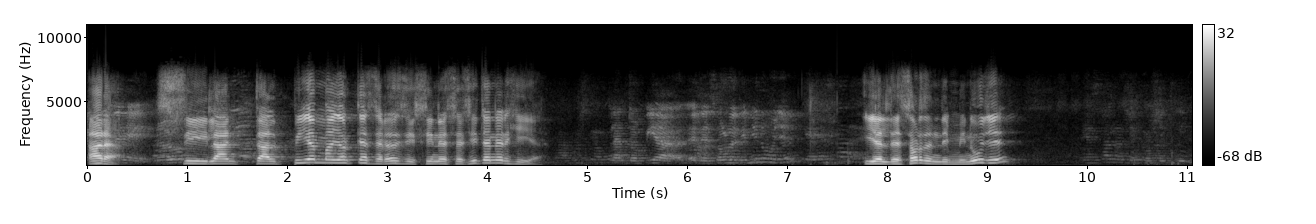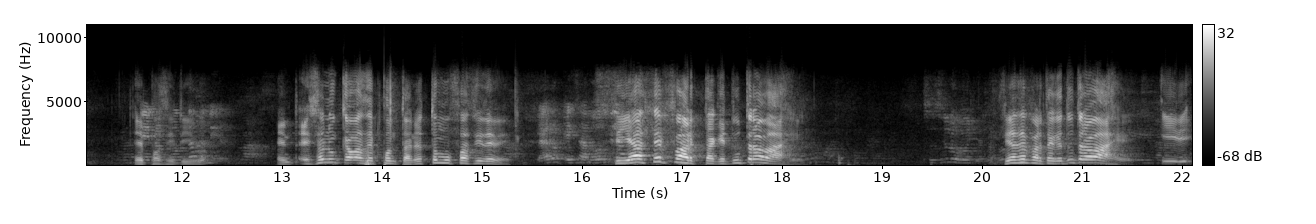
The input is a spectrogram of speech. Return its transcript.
Ahora, si la entalpía es mayor que cero, es decir, si necesita energía la entropía, el desorden disminuye, y el desorden disminuye, es positivo. Eso nunca va a ser espontáneo, esto es muy fácil de ver. Claro, esa dosis. Si hace falta que tú trabajes ¿no? Si hace falta que tú trabajes y,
